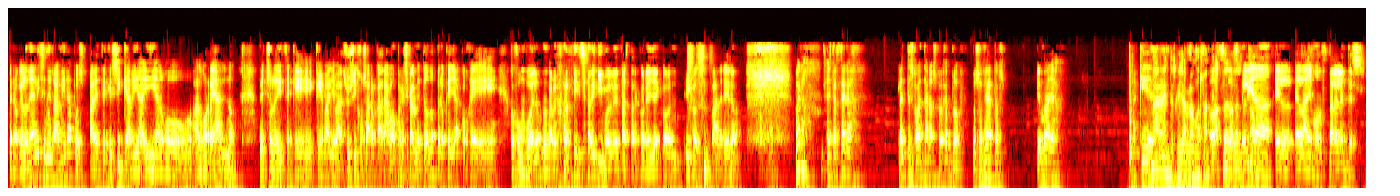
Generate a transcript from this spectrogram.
pero que lo de Alison y Ramira, pues parece que sí que había ahí algo, algo real, ¿no? De hecho, le dice que, va a llevar a sus hijos a Rocadragón para que se calme todo, pero que ella coge, coge un vuelo, nunca mejor dicho, y vuelve para estar con ella y con, y con su padre, ¿no? Bueno, esta escena. Lentes, coméntanos, por ejemplo, los sociatos. Quien vaya. Aquí es. Dale lentes, que ya hablamos antes. Las, que lía el, el Dale lentes.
